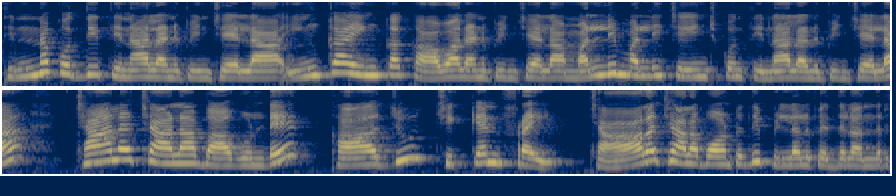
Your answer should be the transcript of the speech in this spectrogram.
తిన్న కొద్దీ తినాలనిపించేలా ఇంకా ఇంకా కావాలనిపించేలా మళ్ళీ మళ్ళీ చేయించుకొని తినాలనిపించేలా చాలా చాలా బాగుండే కాజు చికెన్ ఫ్రై. చాలా చాలా బాగుంటుంది. పిల్లలు పెద్దలు అందరూ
